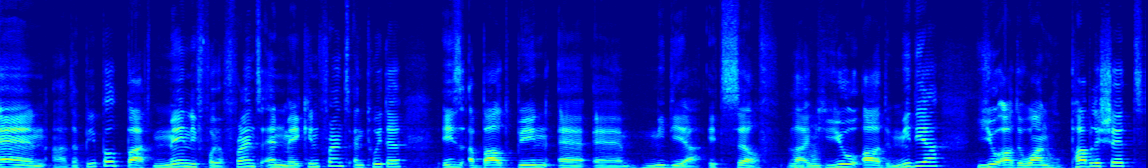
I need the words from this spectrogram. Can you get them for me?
and other people, but mainly for your friends and making friends. And Twitter is about being a, a media itself. Like you are the media, you are the one who publish it,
